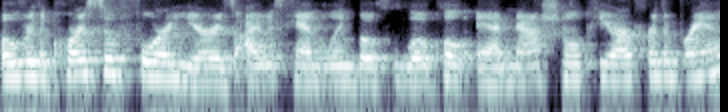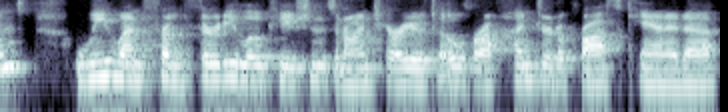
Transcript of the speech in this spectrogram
Over the course of four years, I was handling both local and national PR for the brand. We went from 30 locations in Ontario to over 100 across Canada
